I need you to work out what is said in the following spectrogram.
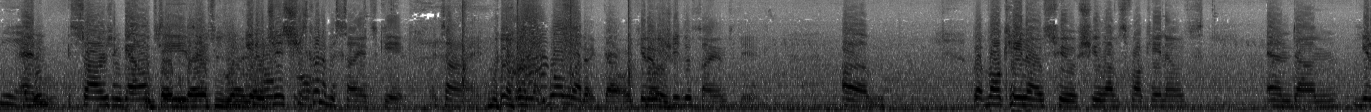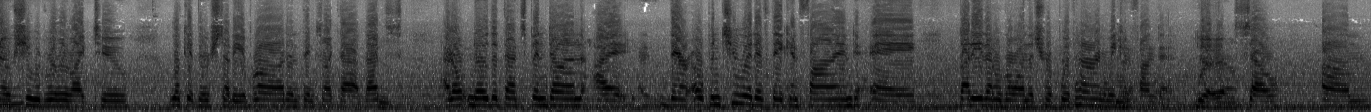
Yeah. and stars and galaxies. and galaxies, yeah, you know, yeah. just, she's kind of a science geek. It's all right. we'll, let- we'll let it go. You know, she's a science geek. Um, but volcanoes too. She loves volcanoes, and um, you know, she would really like to look at their study abroad and things like that. That's. I don't know that that's been done. I they're open to it if they can find a buddy that'll go on the trip with her and we can fund it. Yeah, yeah. So um,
